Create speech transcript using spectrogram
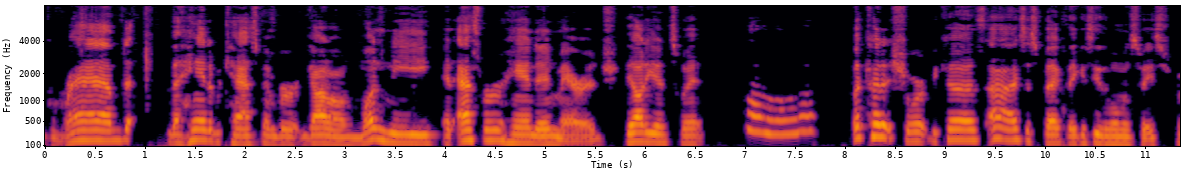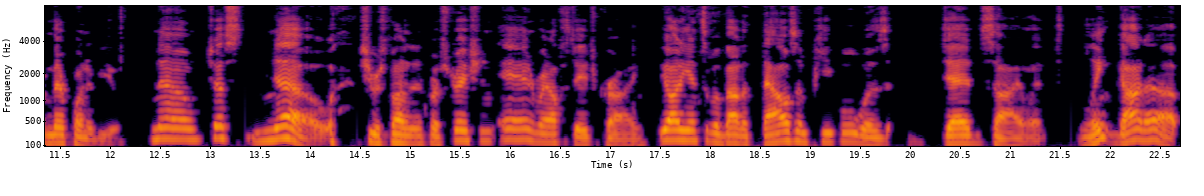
grabbed the hand of a cast member, got on one knee, and asked for her hand in marriage. The audience went, Aww, but cut it short because I suspect they could see the woman's face from their point of view. No, just no. She responded in frustration and ran off the stage crying. The audience of about a thousand people was dead silent. Link got up,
